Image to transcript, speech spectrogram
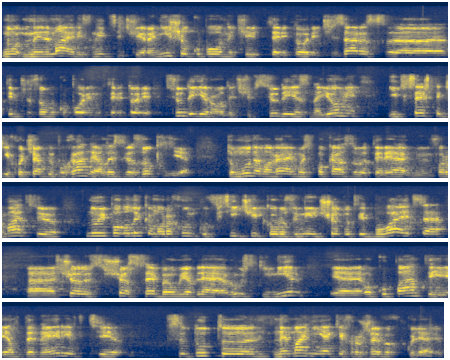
ну немає різниці, чи раніше окуповані чи території, чи зараз е, тимчасово окуповані території. Всюди є родичі, всюди є знайомі, і все ж таки, хоча б і поганий, але зв'язок є. Тому намагаємось показувати реальну інформацію. Ну і по великому рахунку всі чітко розуміють, що тут відбувається, е, що, що з себе уявляє руський мір, е, окупанти, ЛДНРівці. Тут е, нема ніяких рожевих окулярів.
